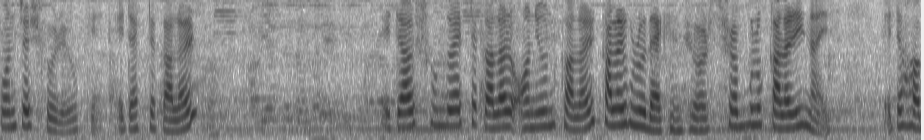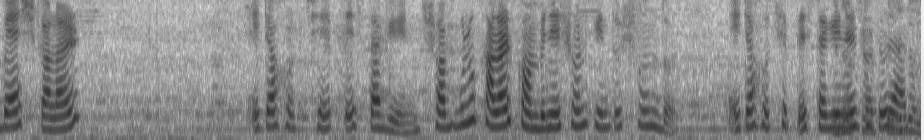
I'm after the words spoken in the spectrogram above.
পঞ্চাশ। দুইশো করে ওকে এটা একটা কালার এটাও সুন্দর একটা কালার অনিয়ন কালার কালারগুলো দেখেন ভিউয়ার্স সবগুলো কালারই নাইস এটা হবে অ্যাশ কালার এটা হচ্ছে পেস্তা গ্রিন। সবগুলো কালার কম্বিনেশন কিন্তু সুন্দর। এটা হচ্ছে পেস্তা গ্রিনের ভিতরে আছে।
